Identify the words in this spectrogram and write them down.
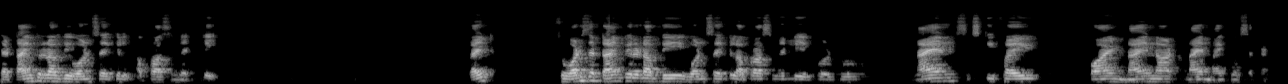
The time period of the one cycle approximately. Right? So what is the time period of the one cycle approximately equal to 965.909 microsecond.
